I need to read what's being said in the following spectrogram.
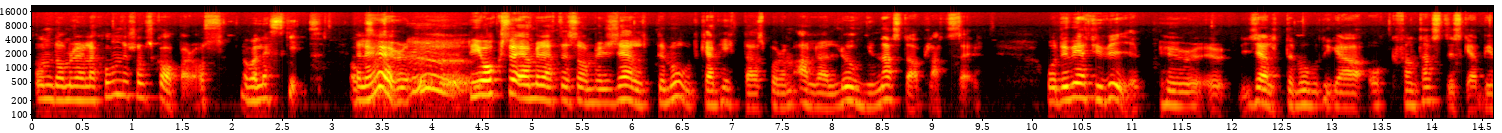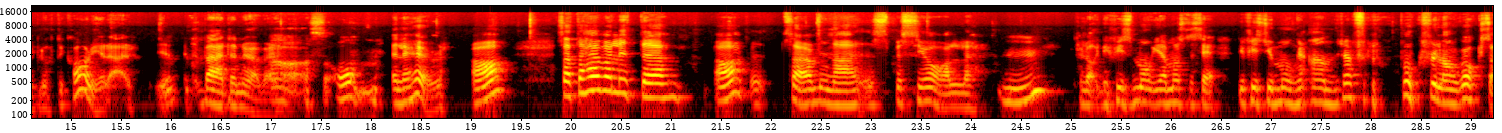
om de relationer som skapar oss. Det var läskigt. också. Eller hur? Det är också en berättelse om hur hjältemod kan hittas på de allra lugnaste av platser. Och det vet ju vi hur eh, hjältemodiga och fantastiska bibliotekarier är världen över. Ja, alltså om. Eller hur? Ja. Så att det här var lite, ja, så här mina special Mm. förlag. Det finns många, jag måste säga, det finns ju många andra för- bokförlag också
